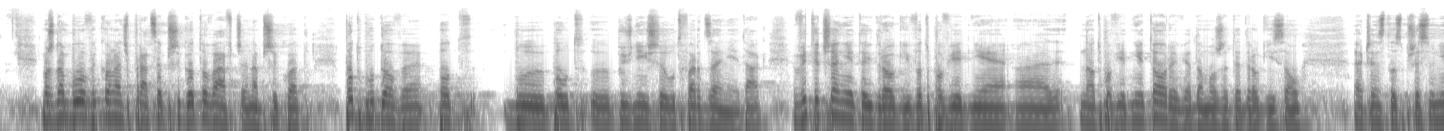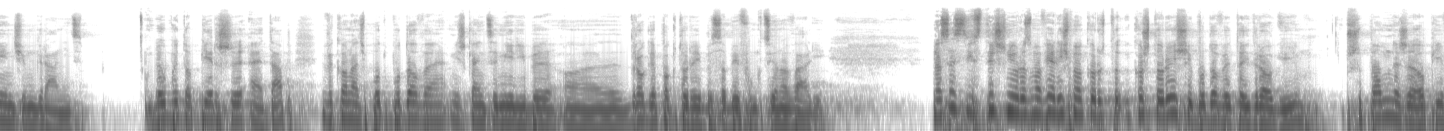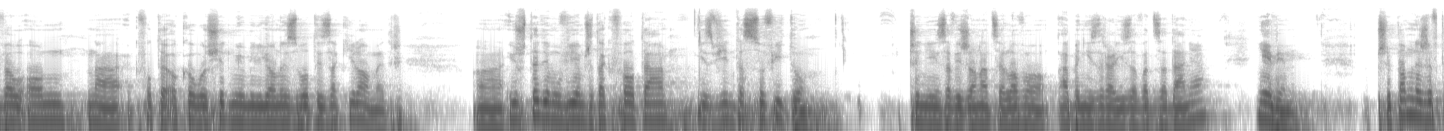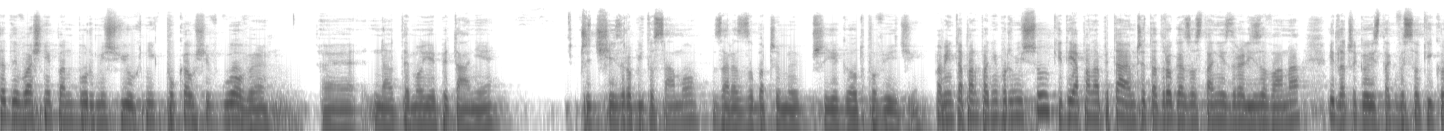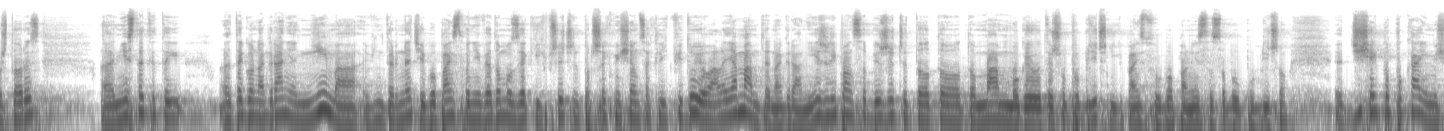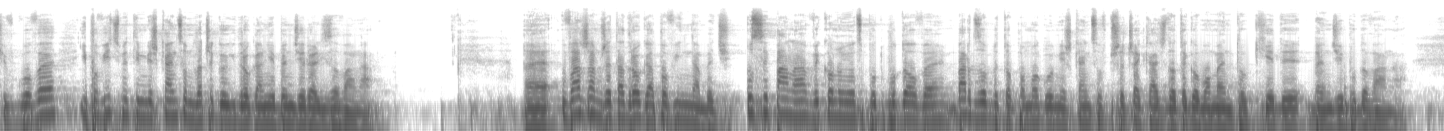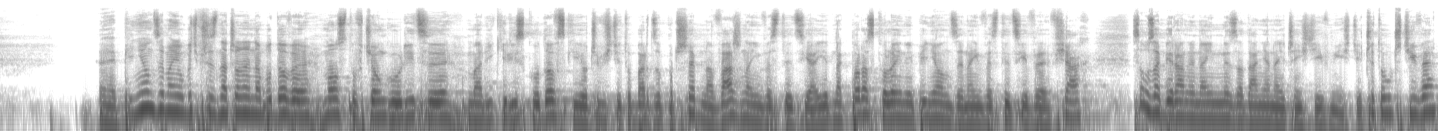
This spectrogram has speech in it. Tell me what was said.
Można było wykonać prace przygotowawcze, na przykład podbudowę pod, pod y, późniejsze utwardzenie, tak? Wytyczenie tej drogi w odpowiednie, e, na odpowiednie tory. Wiadomo, że te drogi są e, często z przesunięciem granic. Byłby to pierwszy etap. Wykonać podbudowę, mieszkańcy mieliby e, drogę, po której by sobie funkcjonowali. Na sesji w styczniu rozmawialiśmy o kosztorysie budowy tej drogi. Przypomnę, że opiewał on na kwotę około 7 milionów złotych za kilometr. E, Już wtedy mówiłem, że ta kwota jest wzięta z sufitu. Czy nie jest zawierzona celowo, aby nie zrealizować zadania? Nie wiem. Przypomnę, że wtedy właśnie pan burmistrz Juchnik pukał się w głowę e, na te moje pytanie. Czy dzisiaj zrobi to samo? Zaraz zobaczymy przy jego odpowiedzi. Pamięta pan, panie burmistrzu, kiedy ja pana pytałem, czy ta droga zostanie zrealizowana i dlaczego jest tak wysoki kosztorys? E, Niestety tej, e, tego nagrania nie ma w internecie, bo państwo nie wiadomo z jakich przyczyn po trzech miesiącach likwidują, ale ja mam te nagranie. Jeżeli pan sobie życzy, to, to, to mam, mogę je też upublicznić państwu, bo pan jest osobą publiczną. E, Dzisiaj popukajmy się w głowę i powiedzmy tym mieszkańcom, dlaczego ich droga nie będzie realizowana. Uważam, że ta droga powinna być usypana, wykonując podbudowę. Bardzo by to pomogło mieszkańców przeczekać do tego momentu, kiedy będzie budowana. E, Pieniądze mają być przeznaczone na budowę mostu w ciągu ulicy Marii Curie Skłodowskiej. Oczywiście to bardzo potrzebna, ważna inwestycja, jednak po raz kolejny pieniądze na inwestycje we wsiach są zabierane na inne zadania, najczęściej w mieście. Czy to uczciwe?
